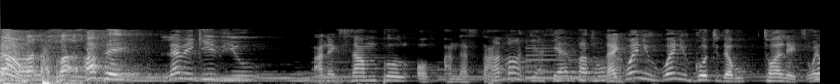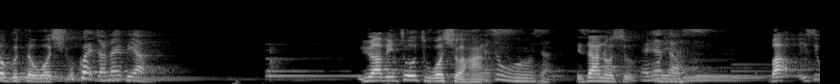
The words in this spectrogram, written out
Now. lapa. afei Let me give you an example of understanding. mama ɔte aseɛ mfa to ho Like when you when you go to the toilet, when you go to the washroom, wokɔ agyanan bi a you have been told to wash your hands. ɛsɛ wohoro nsa Is that not so? Oh, ɛnyɛ saa But you see,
